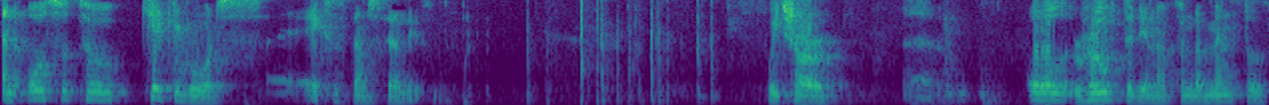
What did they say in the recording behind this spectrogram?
and also to Kierkegaard's existentialism, which are uh, all rooted in a fundamental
